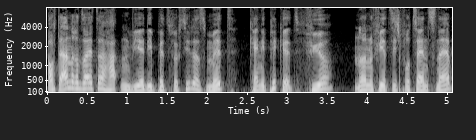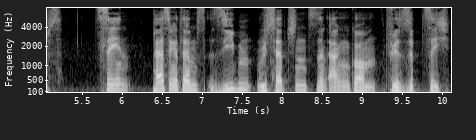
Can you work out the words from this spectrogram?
Auf der anderen Seite hatten wir die Pittsburgh Steelers mit Kenny Pickett für 49% Snaps, 10 Passing Attempts, 7 Receptions sind angekommen für 70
